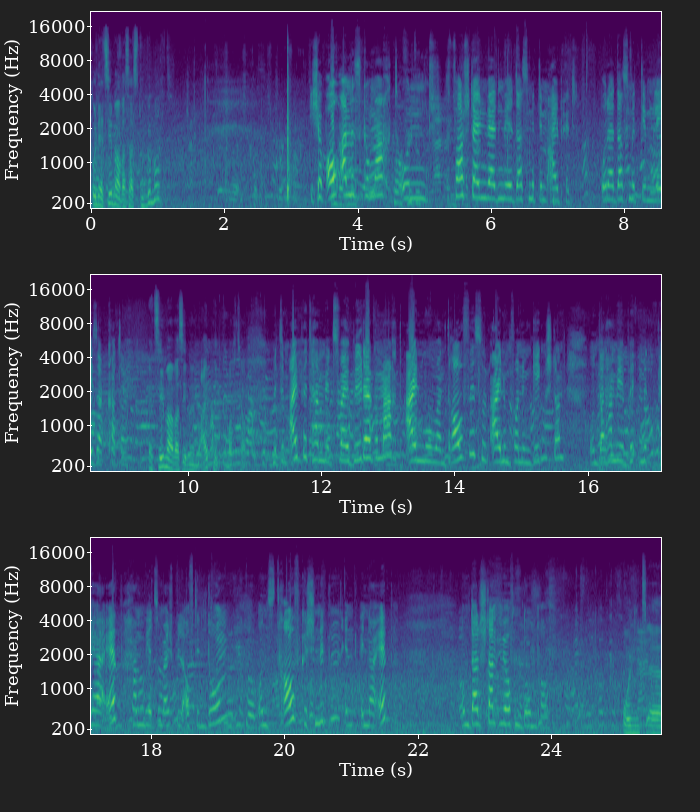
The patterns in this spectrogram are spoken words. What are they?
Und erzähl mal, was hast du gemacht? Ich habe auch alles gemacht und vorstellen werden wir das mit dem iPad oder das mit dem Lasercutter. Erzähl mal, was ihr mit dem iPad gemacht habt. Mit dem iPad haben wir zwei Bilder gemacht, einen, wo man drauf ist und einem von dem Gegenstand. Und dann haben wir mit per App haben wir zum Beispiel auf den Dom uns drauf geschnitten in, in der App und dann standen wir auf dem Dom drauf. Und äh,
